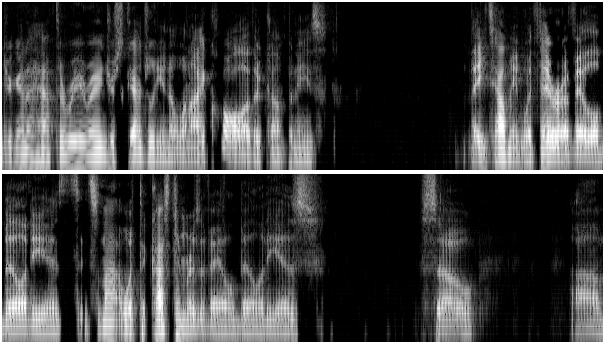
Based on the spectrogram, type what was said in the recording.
you're going to have to rearrange your schedule. You know, when I call other companies, they tell me what their availability is. It's not what the customer's availability is. So, um,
